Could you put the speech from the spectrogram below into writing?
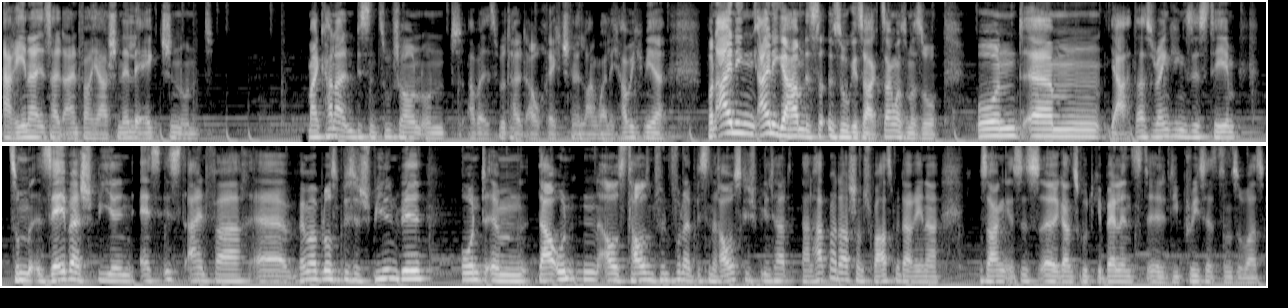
Arena ist halt einfach, ja, schnelle Action und man kann halt ein bisschen zuschauen und aber es wird halt auch recht schnell langweilig. Habe ich mir von einigen, einige haben das so gesagt, sagen wir es mal so. Und ähm, ja, das Ranking-System zum selber spielen, es ist einfach, äh, wenn man bloß ein bisschen spielen will und ähm, da unten aus 1500 ein bisschen rausgespielt hat, dann hat man da schon Spaß mit Arena. Ich muss sagen, es ist äh, ganz gut gebalanced, äh, die Presets und sowas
